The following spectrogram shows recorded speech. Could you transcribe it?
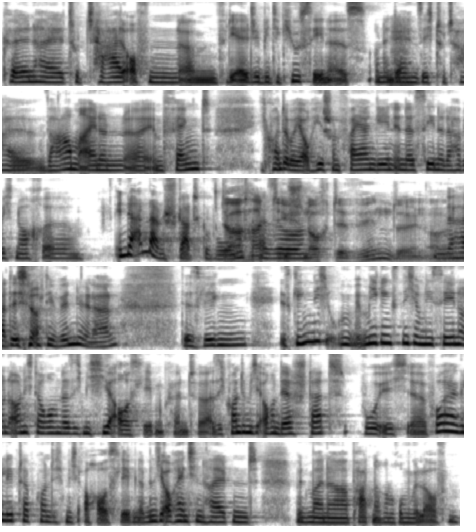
Köln halt total offen ähm, für die LGBTQ-Szene ist und in der Hinsicht total warm einen äh, empfängt. Ich konnte aber ja auch hier schon feiern gehen in der Szene, da habe ich noch äh, in der anderen Stadt gewohnt. Da hatte also, ich noch die Windeln an. da hatte ich noch die Windeln an. Deswegen, es ging nicht, mir ging es nicht um die Szene und auch nicht darum, dass ich mich hier ausleben könnte. Also ich konnte mich auch in der Stadt, wo ich äh, vorher gelebt habe, konnte ich mich auch ausleben. Da bin ich auch händchenhaltend mit meiner Partnerin rumgelaufen.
